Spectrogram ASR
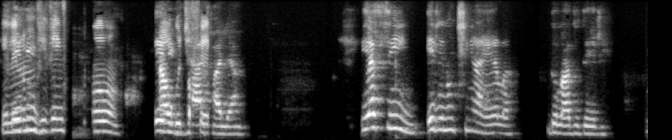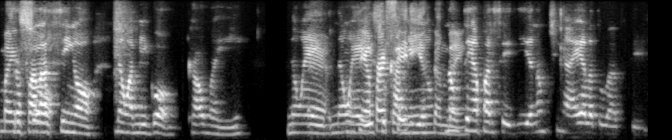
Ele, ele não vivenciou algo diferente. falhar. E assim, ele não tinha ela do lado dele. Mas para falar assim, ó, não, amigo, ó, calma aí. Não é, é não, não é esse o caminho. Também. Não tem a parceria, não tinha ela do lado dele.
